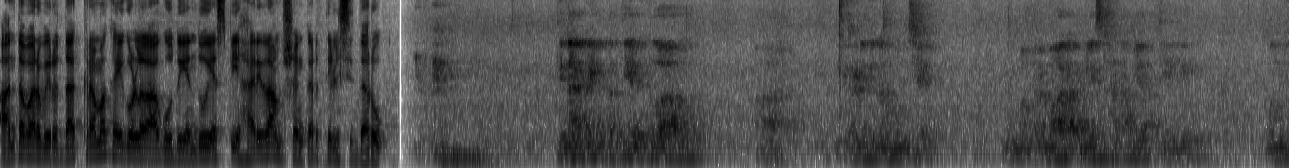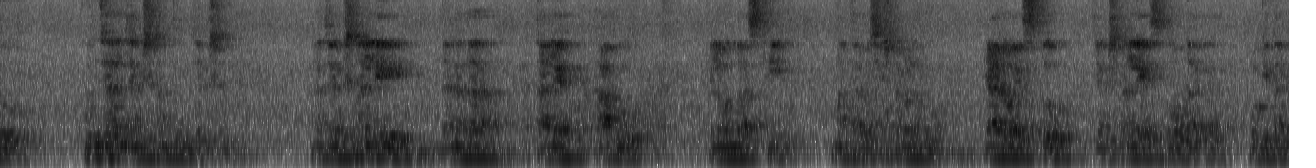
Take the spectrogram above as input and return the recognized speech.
ಅಂಥವರ ವಿರುದ್ಧ ಕ್ರಮ ಕೈಗೊಳ್ಳಲಾಗುವುದು ಎಂದು ಎಸ್ಪಿ ಹರಿರಾಮ್ ಶಂಕರ್ ತಿಳಿಸಿದ್ದರು. ದಿನಾಂಕ ಇಪ್ಪತ್ತೆಂಟು ಆರು ಎರಡು ದಿನ ಮುಂಚೆ ನಮ್ಮ ಬ್ರಹ್ಮವಾರ ಪೊಲೀಸ್ ಠಾಣಾ ವ್ಯಾಪ್ತಿಯಲ್ಲಿ ಒಂದು ಕುಂಜಾಲ್ ಜಂಕ್ಷನ್ ಅಂತ ಒಂದು ಜಂಕ್ಷನ್ ಆ ಜಂಕ್ಷನಲ್ಲಿ ದನದ ತಲೆ ಹಾಗೂ ಕೆಲವೊಂದು ಅಸ್ಥಿ ಮತ್ತು ಅವಶಿಷ್ಟಗಳನ್ನು ಯಾರೋ ಎಸೆದು ಜಂಕ್ಷನಲ್ಲೇ ಎಸೆದು ಹೋದಾಗ ಹೋಗಿದಾಗ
